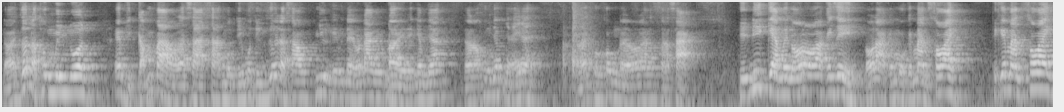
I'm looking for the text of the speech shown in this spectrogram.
Đấy rất là thông minh luôn em chỉ cắm vào là sạc sạc một tiếng một tiếng rưỡi là xong. Như cái này nó đang đầy này anh em nhá. Là nó không nhấp nháy này. Đấy, không không là nó đang sạc sạc. Thì đi kèm với nó nó là cái gì? Đó là cái một cái màn soi. Thì cái màn soi,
